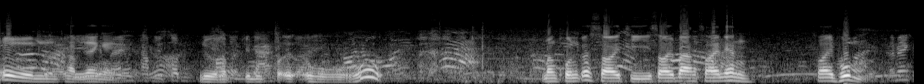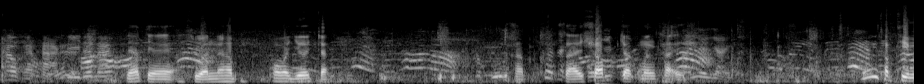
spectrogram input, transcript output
เออมันทำได้ไงดูครับจูดิเปอร์โอ้โห บางคนก็ซอยถี่ซอยบางซอยแน่น ซอยพุ่มแล้วแม่งเข้ากระถางดีด้วยนะแล้วแต่สวนนะครับ เพราะว่าเยอะจัดครับ สายช็อปจากเมืองไทยอุ้ยทับทิม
